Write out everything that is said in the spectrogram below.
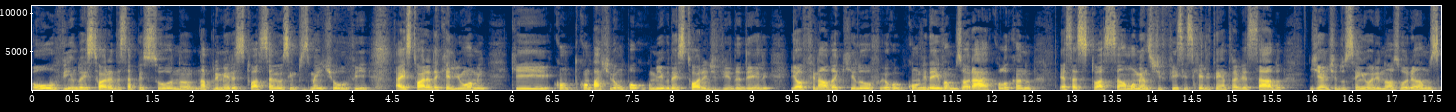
ou ouvindo a história dessa pessoa no, na primeira situação? Eu simplesmente ouvi a história daquele homem que com, compartilhou um pouco comigo da história de vida dele e ao final daquilo eu convidei, vamos orar, colocando essa situação, momentos difíceis que ele tem atravessado diante do Senhor e nós oramos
